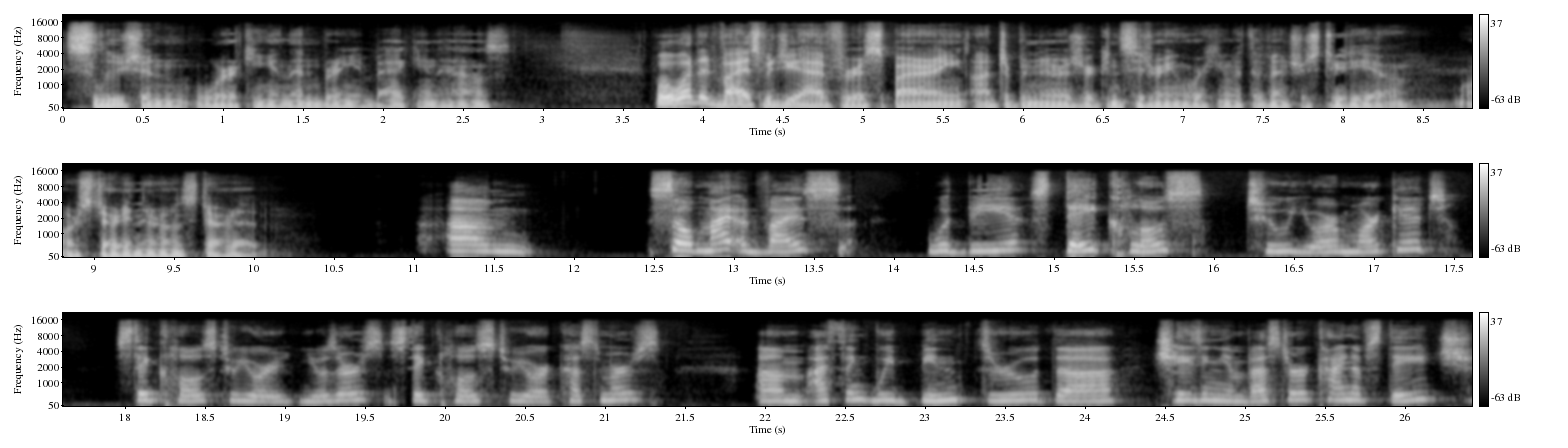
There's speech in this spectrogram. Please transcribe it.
solution working and then bring it back in house. Well, what advice would you have for aspiring entrepreneurs who are considering working with a venture studio or starting their own startup? Um, so my advice would be stay close to your market, stay close to your users, stay close to your customers. Um, I think we've been through the chasing investor kind of stage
